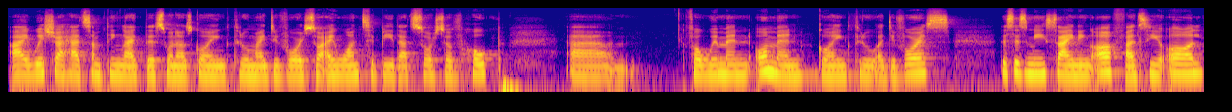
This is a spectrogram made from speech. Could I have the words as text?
I wish I had something like this when I was going through my divorce. So I want to be that source of hope. Um, for women or men going through a divorce. This is me signing off. I'll see you all,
